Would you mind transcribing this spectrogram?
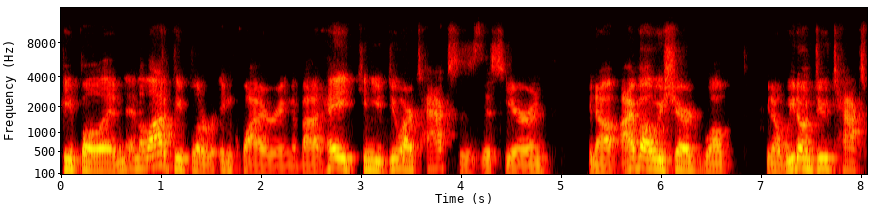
people and, and a lot of people are inquiring about, hey, can you do our taxes this year? And, you know, I've always shared, well, you know, we don't do tax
